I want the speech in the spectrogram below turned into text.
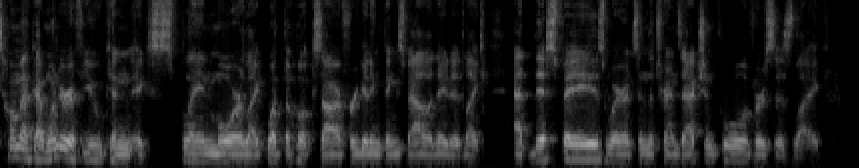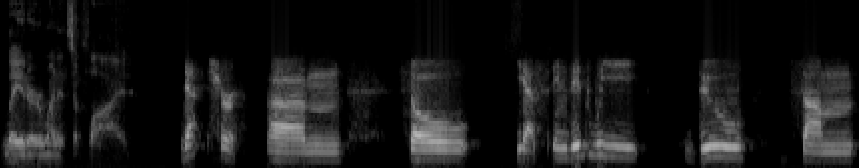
Tomek, I wonder if you can explain more like what the hooks are for getting things validated, like at this phase where it's in the transaction pool versus like later when it's applied. Yeah, sure. Um, so yes, indeed, we do some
